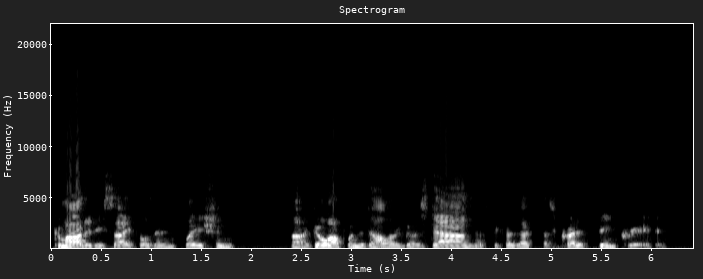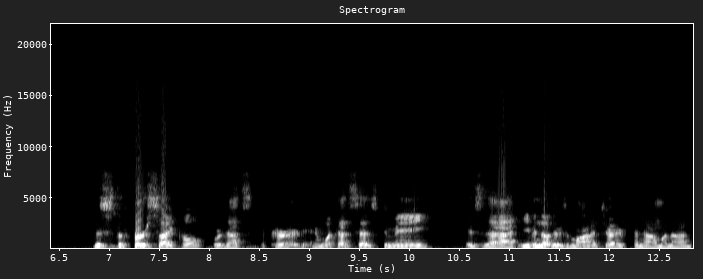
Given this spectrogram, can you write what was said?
commodity cycles and inflation uh, go up when the dollar goes down. That's because excess credit's being created this is the first cycle where that's occurred. And what that says to me is that even though there's a monetary phenomenon,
